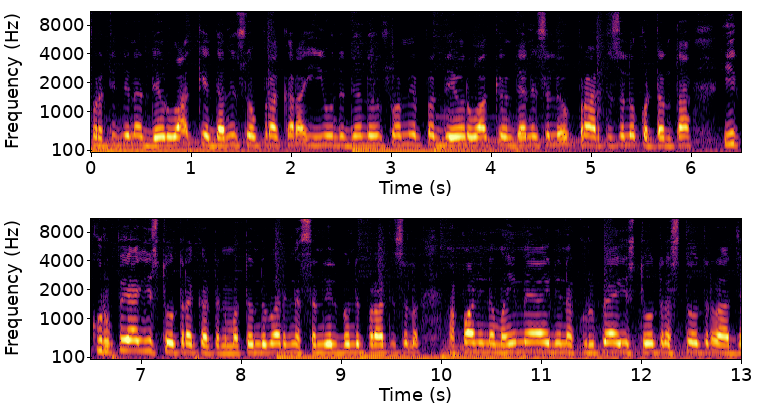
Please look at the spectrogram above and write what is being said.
ಪ್ರತಿದಿನ ದೇವರ ವಾಕ್ಯ ಧ್ಯಾನಿಸುವ ಪ್ರಕಾರ ಈ ಒಂದು ದಿನದ ಸ್ವಾಮಿಯಪ್ಪ ದೇವರ ವಾಕ್ಯವನ್ನು ಧ್ಯಾನಿಸಲು, ಪ್ರಾರ್ಥಿಸಲು ಕೊಟ್ಟಂತ ಈ ಕೃಪೆಯಾಗಿ ಸ್ತೋತ್ರ ಕರ್ತನೆ. ಮತ್ತೊಂದು ಬಾರಿ ನಿನ್ನ ಸಂಧಿಯಲ್ಲಿ ಬಂದು ಪ್ರಾರ್ಥಿಸಲು, ಅಪ್ಪ ನಿನ್ನ ಮಹಿಮೆಯಾಗಿ, ನಿನ್ನ ಕೃಪೆಯಾಗಿ ಸ್ತೋತ್ರ ಸ್ತೋತ್ರ ರಾಜ.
